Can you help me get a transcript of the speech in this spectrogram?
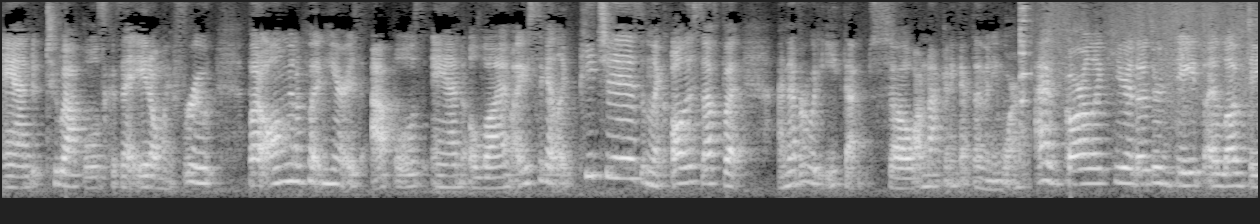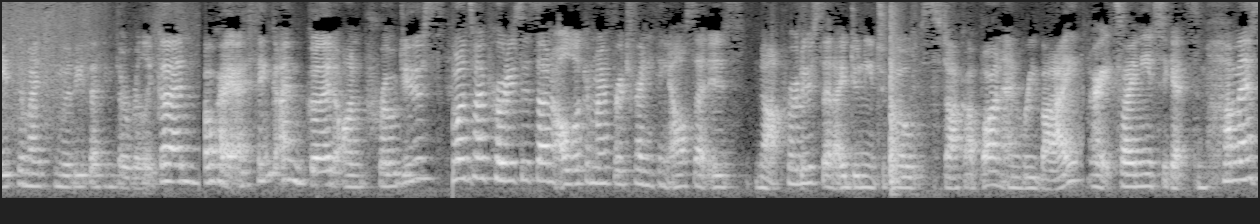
and two apples because I ate all my fruit. But all I'm gonna put in here is apples and a lime. I used to get like peaches and like all this stuff, but I never would eat them, so I'm not gonna get them anymore. I have garlic here. Those are dates. I love dates in my smoothies. I think they're really good. Okay, I think I'm good on produce. Once my produce is done, I'll look in my fridge for anything else that is not produce that I do need to go stock up on and rebuy. All right, so I need to get some hummus.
